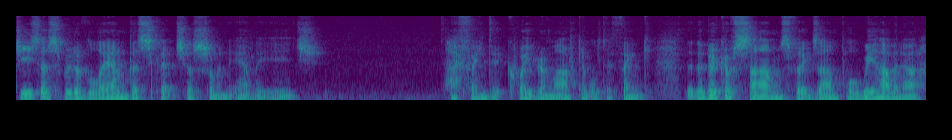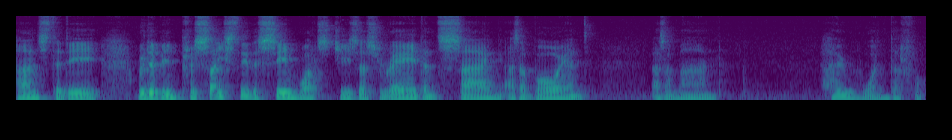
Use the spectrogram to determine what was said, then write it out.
Jesus would have learned the scriptures from an early age. I find it quite remarkable to think that the book of Psalms, for example, we have in our hands today, would have been precisely the same words Jesus read and sang as a boy and as a man. How wonderful.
